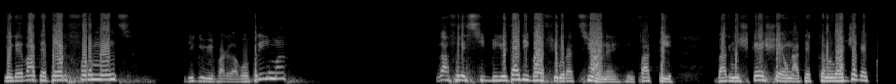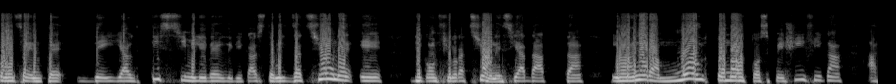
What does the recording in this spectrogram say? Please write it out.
l'elevate performance di cui vi parlavo prima, la flessibilità di configurazione, infatti Varnish Cache è una tecnologia che consente degli altissimi livelli di customizzazione e di configurazione, si adatta in maniera molto molto specifica a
